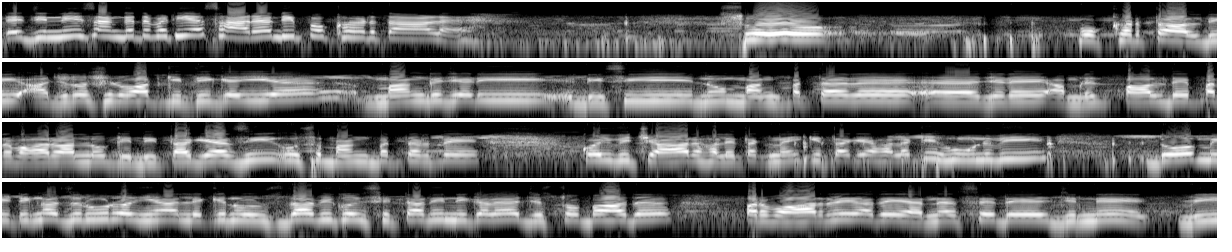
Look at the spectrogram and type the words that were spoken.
ਤੇ ਜਿੰਨੀ ਸੰਗਤ ਬੈਠੀ ਆ, ਸਾਰਿਆਂ ਦੀ ਭੁੱਖ ਹੜਤਾਲ ਹੈ। ਸੋ ਭੁੱਖ ਹੜਤਾਲ ਦੀ ਅੱਜ ਤੋਂ ਸ਼ੁਰੂਆਤ ਕੀਤੀ ਗਈ ਹੈ। ਮੰਗ ਜਿਹੜੀ ਡੀਸੀ ਨੂੰ ਮੰਗ ਪੱਤਰ ਜਿਹੜੇ ਅੰਮ੍ਰਿਤਪਾਲ ਦੇ ਪਰਿਵਾਰ ਵੱਲੋਂ ਕੀ ਦਿੱਤਾ ਗਿਆ ਸੀ, ਉਸ ਮੰਗ ਪੱਤਰ ਤੇ ਕੋਈ ਵਿਚਾਰ ਹਲੇ ਤੱਕ ਨਹੀਂ ਕੀਤਾ ਗਿਆ। ਹਾਲਾਂਕਿ ਹੁਣ ਵੀ ਦੋ ਮੀਟਿੰਗਾਂ ਜ਼ਰੂਰ ਹੋਈਆਂ, ਲੇਕਿਨ ਉਸ ਦਾ ਵੀ ਕੋਈ ਸਿੱਟਾ ਨਹੀਂ ਨਿਕਲਿਆ, ਜਿਸ ਤੋਂ ਬਾਅਦ ਪਰਿਵਾਰ ਨੇ ਅਤੇ ਐਨਐਸਏ ਦੇ ਜਿੰਨੇ ਵੀ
